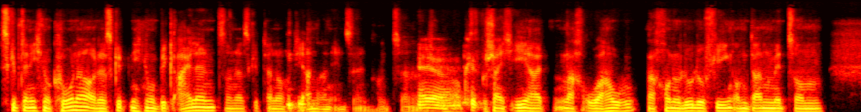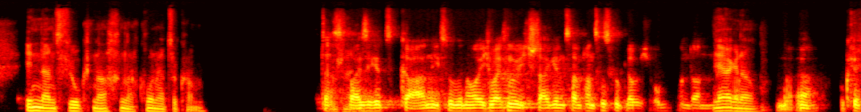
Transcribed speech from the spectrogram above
es gibt ja nicht nur Kona oder es gibt nicht nur Big Island, sondern es gibt ja noch die anderen Inseln. Und äh, ja, ja, okay. wahrscheinlich eh halt nach Oahu, nach Honolulu fliegen, um dann mit so einem Inlandsflug nach, nach Kona zu kommen. Das weiß ich jetzt gar nicht so genau. Ich weiß nur, ich steige in San Francisco, glaube ich, um und dann. Ja, genau. Ja, okay.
